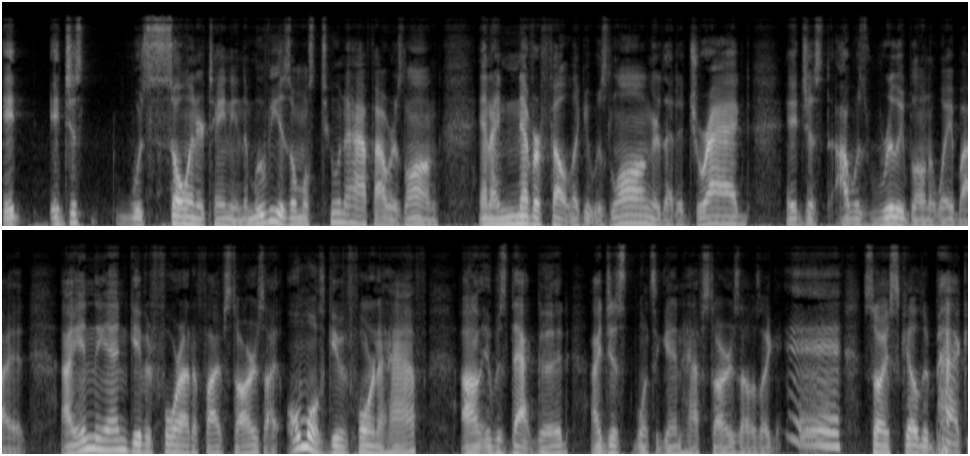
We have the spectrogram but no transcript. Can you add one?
it it just was so entertaining. The movie is almost two and a half hours long, and I never felt like it was long or that it dragged. It just I was really blown away by it. I in the end gave it four out of five stars. I almost gave it four and a half. Uh, it was that good. I just once again half stars. I was like, eh. So I scaled it back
